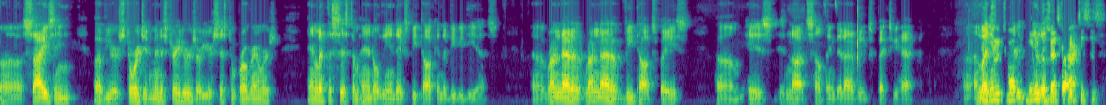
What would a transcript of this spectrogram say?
uh, sizing of your storage administrators or your system programmers and let the system handle the index VTOC and the VVDS. Uh, running out of running out of VTOC space um, is is not something that I would expect you happen. Uh, unless yeah, one, to, one of the best practices,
